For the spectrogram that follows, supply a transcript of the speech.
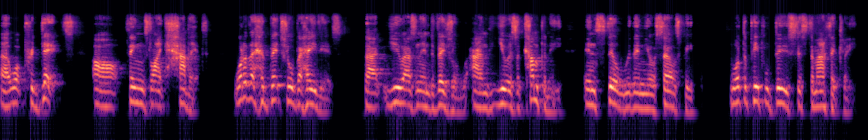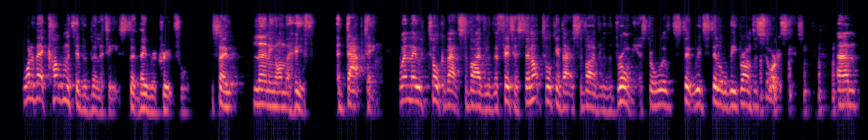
uh, what predicts, are things like habit. What are the habitual behaviors that you as an individual and you as a company instill within your salespeople? What do people do systematically? What are their cognitive abilities that they recruit for? So, learning on the hoof, adapting. When they talk about survival of the fittest, they're not talking about survival of the brawniest, or we'll st- we'd still all be brontosauruses. um,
